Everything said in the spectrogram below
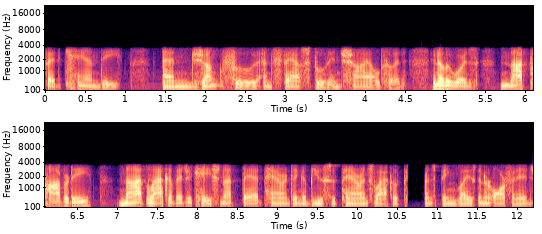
fed candy and junk food and fast food in childhood. In other words, not poverty, not lack of education, not bad parenting, abusive parents, lack of being raised in an orphanage.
